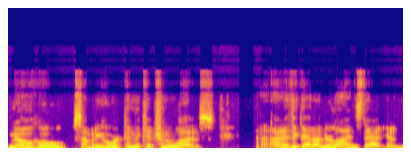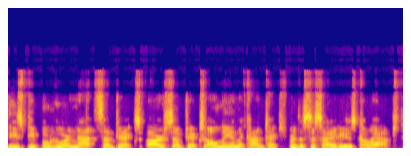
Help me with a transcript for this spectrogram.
know who somebody who worked in the kitchen was. And I think that underlines that you know, these people who are not subjects are subjects only in the context where the society has collapsed.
